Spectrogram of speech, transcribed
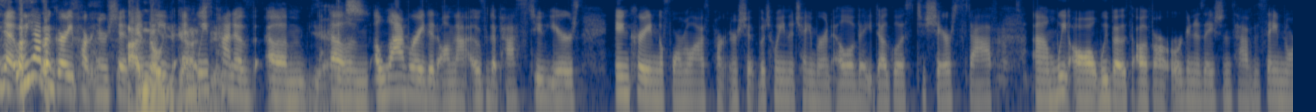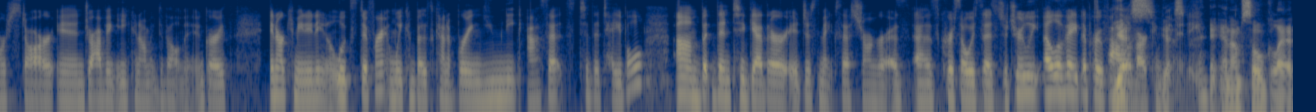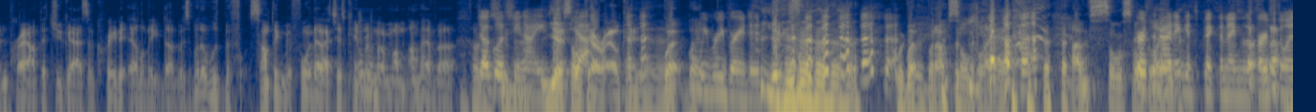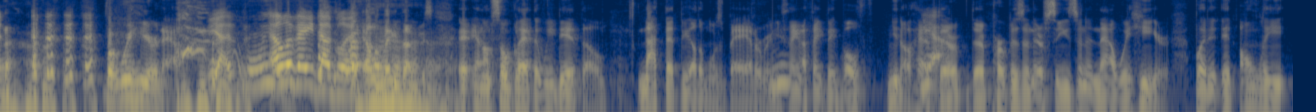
No, we have a great partnership, I and know we've you guys and we've do. kind of um, Yes. um, elaborated on that over the past two years in creating a formalized partnership between the chamber and Elevate Douglas to share staff. Um, we all, we both of our organizations have the same north star in driving economic development and growth in our community, and it looks different, and we can both kind of bring unique assets to the table. Um, but then together, it just makes us stronger, as as Chris always says, to truly elevate the profile of our community. And, and I'm so glad and proud that you guys have created Elevate Douglas. But it was before, something before that. I just can't remember. I'm, I'm having a. Douglas Unite. Yes. Okay. Yeah. All right. Okay. But but We rebranded. Quickly. but but I'm so glad. I'm so so Chris and I didn't get to pick the name of the first one. but we're here now. yes, Elevate Douglas. Elevate Douglas. And, and I'm so glad that we did though. Not that the other one was bad or mm-hmm. anything. I think they both, you know, had Yeah. their, their purpose and their season, and now we're here. But it, it only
